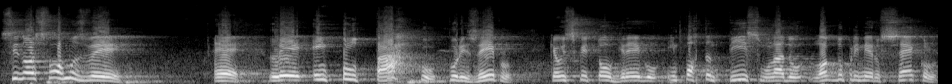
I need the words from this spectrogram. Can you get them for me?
Se nós formos ver, é, ler em Plutarco, por exemplo, que é um escritor grego importantíssimo lá do, logo do primeiro século,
